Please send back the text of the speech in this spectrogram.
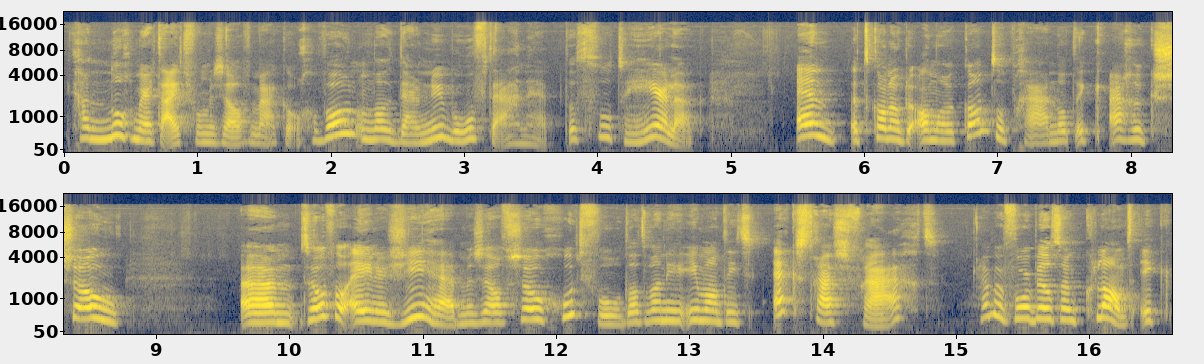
ik ga nog meer tijd voor mezelf maken. Gewoon omdat ik daar nu behoefte aan heb. Dat voelt heerlijk. En het kan ook de andere kant op gaan. Dat ik eigenlijk zo, um, zoveel energie heb, mezelf zo goed voel. Dat wanneer iemand iets extra's vraagt, bijvoorbeeld een klant. Ik,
